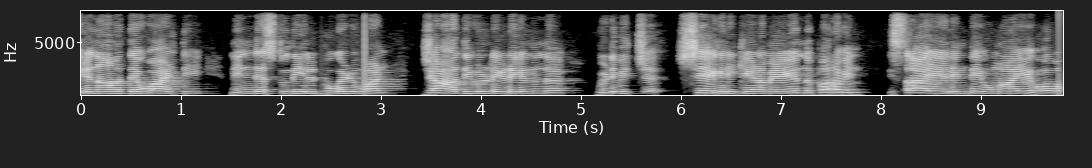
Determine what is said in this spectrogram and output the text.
തിരുനാമത്തെ വാഴ്ത്തി നിന്റെ സ്തുതിയിൽ പുകഴുവാൻ ജാതികളുടെ ഇടയിൽ നിന്ന് വിടുവിച്ച് ശേഖരിക്കണമേ എന്ന് പറവിൻ. ഇസ്രായേലിൻ ദൈവമായ യഹോവ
